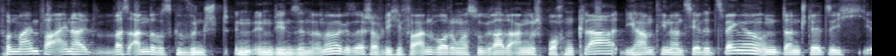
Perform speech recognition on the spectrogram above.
von meinem Verein halt was anderes gewünscht in, in dem Sinne. Ne? Gesellschaftliche Verantwortung hast du gerade angesprochen. Klar, die haben finanzielle Zwänge und dann stellt sich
